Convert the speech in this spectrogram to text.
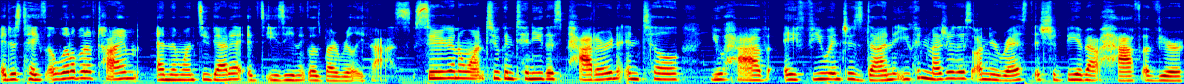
It just takes a little bit of time and then once you get it, it's easy and it goes by really fast. So you're going to want to continue this pattern until you have a few inches done. You can measure this on your wrist. It should be about half of your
